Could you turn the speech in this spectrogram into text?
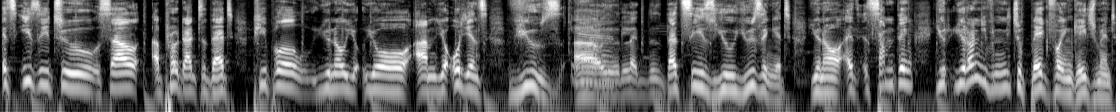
it's easy to sell a product that people, you know, your your, um, your audience views, uh, like, that sees you using it. You know, it, it's something you, you don't even need to beg for engagement.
